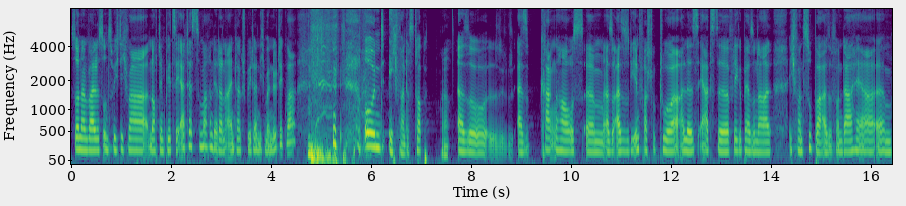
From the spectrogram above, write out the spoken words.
sondern weil es uns wichtig war, noch den PCR-Test zu machen, der dann einen Tag später nicht mehr nötig war. Und ich fand das top. Ja. Also, also Krankenhaus, ähm, also, also so die Infrastruktur, alles, Ärzte, Pflegepersonal. Ich fand's super. Also von daher. Ähm,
